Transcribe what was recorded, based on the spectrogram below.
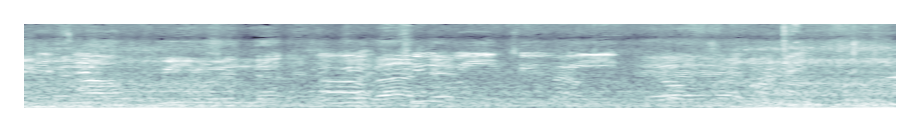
like when uh, we were in the, we were there. Yeah.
